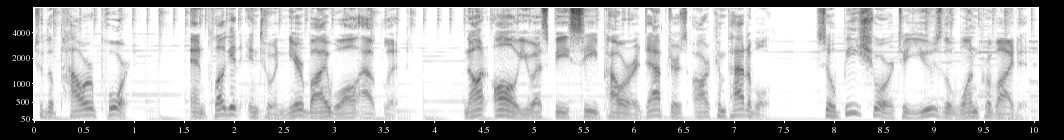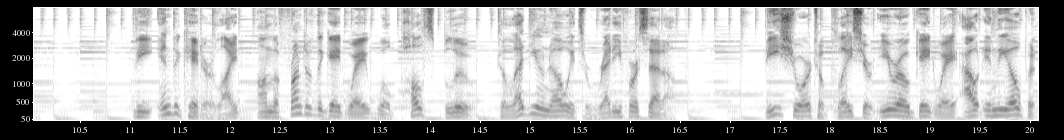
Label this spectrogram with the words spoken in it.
to the power port and plug it into a nearby wall outlet. Not all USB-C power adapters are compatible, so be sure to use the one provided. The indicator light on the front of the gateway will pulse blue to let you know it's ready for setup. Be sure to place your Eero gateway out in the open,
